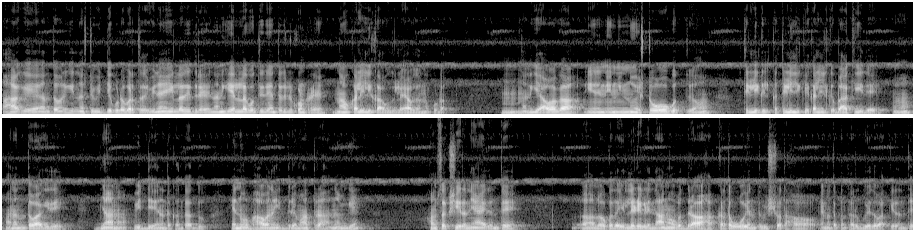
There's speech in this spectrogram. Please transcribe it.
ಹಾಗೆ ಅಂಥವನಿಗೆ ಇನ್ನಷ್ಟು ವಿದ್ಯೆ ಕೂಡ ಬರ್ತದೆ. ವಿನಯ ಇಲ್ಲದಿದ್ದರೆ ನನಗೆ ಎಲ್ಲ ಗೊತ್ತಿದೆ ಅಂತ ತಿಳ್ಕೊಂಡ್ರೆ ನಾವು ಕಲೀಲಿಕ್ಕೆ ಆಗೋದಿಲ್ಲ ಯಾವುದನ್ನು ಕೂಡ. ನನಗೆ ಯಾವಾಗ ಇನ್ನೂ ಎಷ್ಟೋ ಗೊತ್ತು ತಿಳಿಲಿಕ್ಕೆ ತಿಳಿಲಿಕ್ಕೆ, ಕಲೀಲಿಕ್ಕೆ ಬಾಕಿ ಇದೆ ಅನಂತವಾಗಿದೆ ಜ್ಞಾನ, ವಿದ್ಯೆ ಅನ್ನತಕ್ಕಂಥದ್ದು. ಎನ್ನುವ ಭಾವನೆ ಇದ್ದರೆ ಮಾತ್ರ ನಮಗೆ ಹಂಸಕ್ಷೀರ ನ್ಯಾಯದಂತೆ ಲೋಕದ ಎಲ್ಲೆಡೆಗಳಿಂದ ನಾನೋ ಭದ್ರಾಹ ಕೃತವೋ ಎಂತು ವಿಶ್ವತಃ ಎನ್ನತಕ್ಕಂಥ ಋಗ್ವೇದ ವಾಕ್ಯದಂತೆ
